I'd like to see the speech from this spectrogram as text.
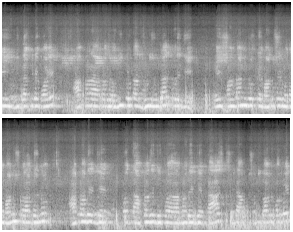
এই বিদ্যাপীঠে পড়ে আপনারা আপনাদের অভিজ্ঞতার ঝুড়ি উজাড় করে দিয়ে এই সন্তানগুলোকে মানুষের মতো মানুষ করার জন্য আপনাদের যে আপনাদের যে আপনাদের যে কাজ, সেটা সঠিকভাবে করবেন।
